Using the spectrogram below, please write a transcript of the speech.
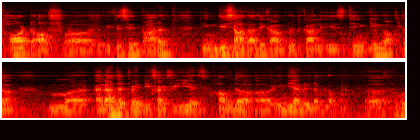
thought of uh, the Vikasit Bharat. In this Azadi Ka Amrut Kal, he is thinking of the um, twenty another 25 years how the uh, India will develop. Uh,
